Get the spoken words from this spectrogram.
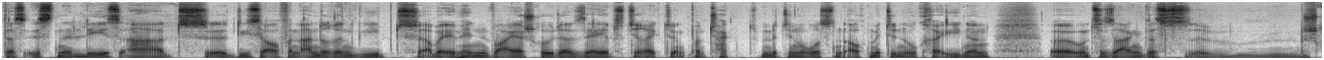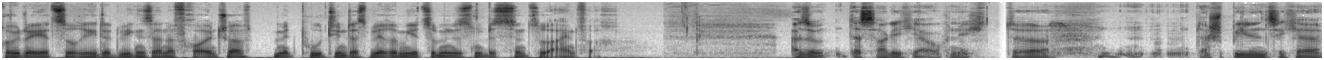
Das ist eine Lesart, die es ja auch von anderen gibt, aber immerhin war ja Schröder selbst direkt in Kontakt mit den Russen, auch mit den Ukrainern. Äh, und zu sagen, dass äh, Schröder jetzt so redet wegen seiner Freundschaft mit Putin, das wäre mir zumindest ein bisschen zu einfach. Also das sage ich ja auch nicht. Äh, da spielen sicher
